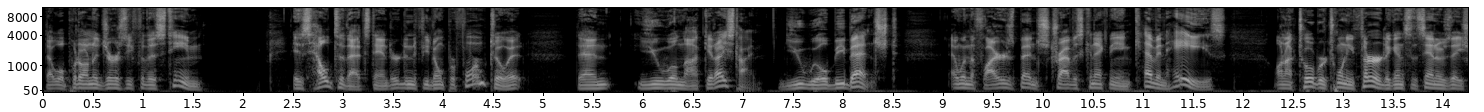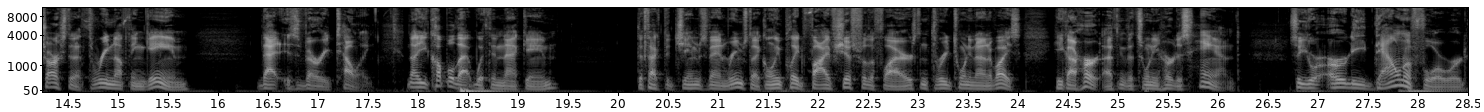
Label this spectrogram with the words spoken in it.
that will put on a jersey for this team, is held to that standard. And if you don't perform to it, then you will not get ice time. You will be benched. And when the Flyers benched Travis Konecny and Kevin Hayes, on October 23rd against the San Jose Sharks in a 3 0 game, that is very telling. Now, you couple that within that game, the fact that James Van Riemsdyk only played five shifts for the Flyers and 329 of ice. He got hurt. I think that's when he hurt his hand. So you were already down a forward,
